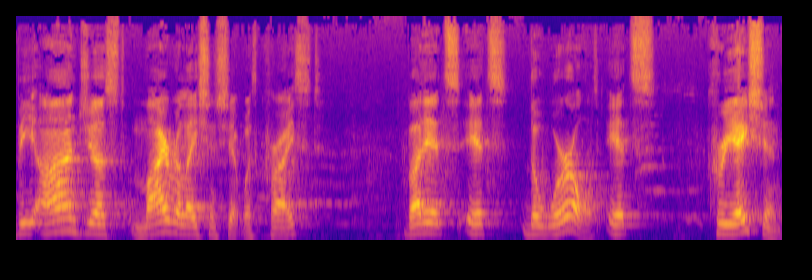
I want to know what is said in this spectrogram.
beyond just my relationship with Christ, but it's it's the world, it's creation,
